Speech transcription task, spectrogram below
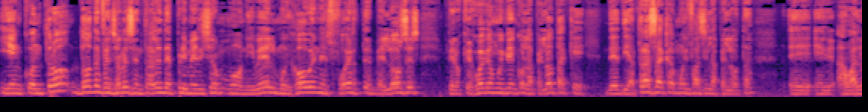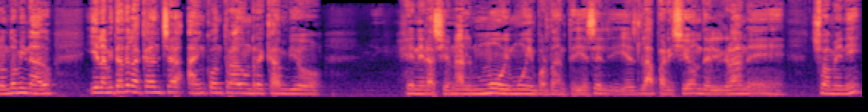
Y encontró dos defensores centrales de primerísimo nivel, muy jóvenes, fuertes, veloces, pero que juegan muy bien con la pelota, que desde atrás sacan muy fácil la pelota eh, eh, a balón dominado. Y en la mitad de la cancha ha encontrado un recambio generacional muy, muy importante. Y es, el, y es la aparición del gran eh, Chouameni,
